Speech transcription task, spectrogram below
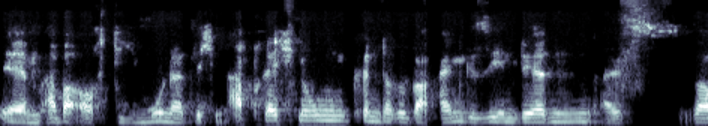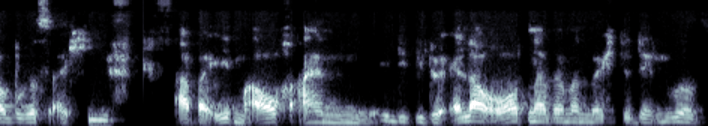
Ähm, aber auch die monatlichen Abrechnungen können darüber eingesehen werden als sauberes Archiv, aber eben auch ein individueller Ordner, wenn man möchte, der nur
